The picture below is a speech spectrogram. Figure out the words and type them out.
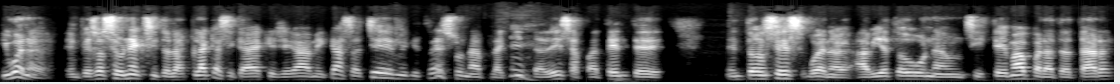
Y bueno, empezó a ser un éxito las placas y cada vez que llegaba a mi casa, che, me traes una plaquita de esa patente. Entonces, bueno, había todo una- un sistema para tratar,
